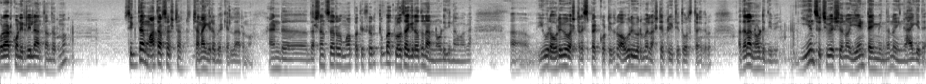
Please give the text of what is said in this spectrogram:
ಓಡಾಡ್ಕೊಂಡಿರಲಿಲ್ಲ ಅಂತಂದ್ರೂ ಸಿಕ್ಕಿದಾಗ ಮಾತಾಡ್ಸೋಷ್ಟು ಚೆನ್ನಾಗಿರ್ಬೇಕು ಎಲ್ಲರೂ and Darshan sir Umapathi sir ತುಂಬ ಕ್ಲೋಸ್ ಆಗಿರೋದು ನಾನು ನೋಡಿದ್ದೀನಿ ಅವಾಗ. ಇವ್ರು ಅವರಿಗೂ ಅಷ್ಟು ರೆಸ್ಪೆಕ್ಟ್ ಕೊಟ್ಟಿದ್ರು, ಅವರು ಇವ್ರ ಮೇಲೆ ಅಷ್ಟೇ ಪ್ರೀತಿ ತೋರಿಸ್ತಾ ಇದ್ರು. ಅದೆಲ್ಲ ನೋಡಿದ್ದೀವಿ ಏನು ಸಿಚುವೇಶನು ಏನು ಟೈಮಿಂದನೂ ಹಿಂಗಾಗಿದೆ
